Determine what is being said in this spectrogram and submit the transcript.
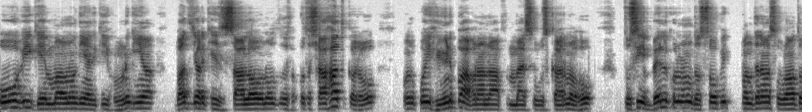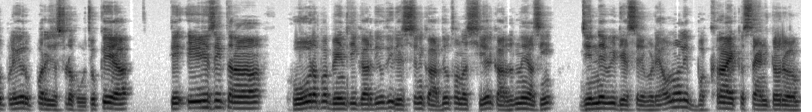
ਉਹ ਵੀ ਗੇਮਾਂ ਉਹਨਾਂ ਦੀਆਂ ਕੀ ਹੋਣਗੀਆਂ। ਵੱਧ ਚੜ ਕੇ ਹਿੱਸਾ ਲਓ, ਉਹਨੂੰ ਉਤ- ਉਤਸ਼ਾਹਤ ਕਰੋ ਔਰ ਕੋਈ ਹੀਣ ਭਾਵਨਾ ਨਾ ਮਹਿਸੂਸ ਕਰਨ ਉਹ। ਤੁਸੀਂ ਬਿਲਕੁਲ ਉਹਨੂੰ ਦੱਸੋ ਵੀ 15 16 ਤੋਂ ਪਲੇਅਰ ਉੱਪਰ ਰਜਿਸਟਰਡ ਹੋ ਚੁੱਕੇ ਆ ਤੇ ਇਸੇ ਤਰ੍ਹਾਂ ਹੋਰ ਆਪਾਂ ਬੇਨਤੀ ਕਰਦੇ, ਉਹਦੀ ਰਜਿਸਟ੍ਰੇਸ਼ਨ ਕਰ ਦਿਓ, ਤੁਹਾਨੂੰ ਸ਼ੇਅਰ ਕਰ ਦਿੰਦੇ ਹਾਂ ਅਸੀਂ, ਜਿੰਨੇ ਵੀ ਡਿਸੇਬਲਡ ਆ ਉਹਨਾਂ ਲਈ ਵੱਖਰਾ ਇੱਕ centre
